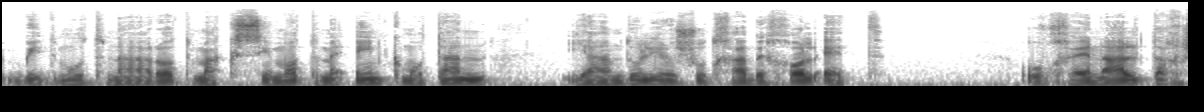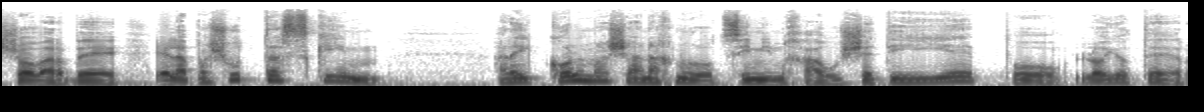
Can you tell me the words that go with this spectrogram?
בדמות נערות מקסימות מאין כמותן, יעמדו לרשותך בכל עת. ובכן, אל תחשוב הרבה, אלא פשוט תסכים. הרי כל מה שאנחנו רוצים ממך הוא שתהיה פה, לא יותר.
